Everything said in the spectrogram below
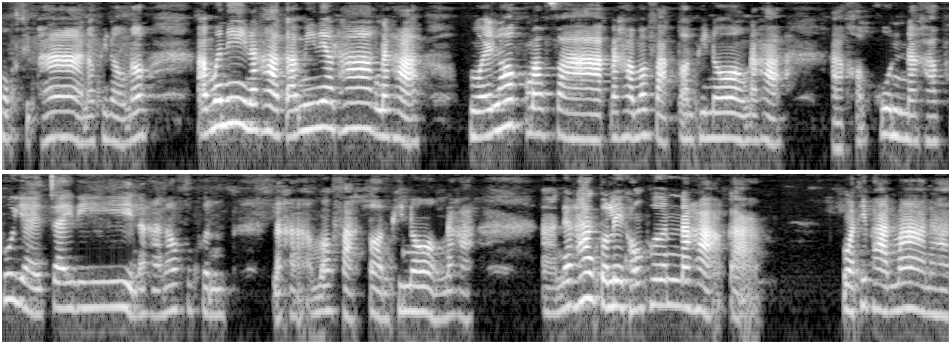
2565เนาะพี่น้องเนาะอ่าเมื่อนี้นะคะก็มีแนวทางนะคะหวยลอกมาฝากนะคะ มาฝากตอนพี่น้องนะคะอ่าขอบคุณนะคะ ผู้ใหญ่ใจดีนะคะนาะผู้เพิ่นนะคะ มาฝากตอนพี่น้องนะคะอ่าแนวทางตัวเลขของเพิ่นนะคะกับ งวดที่ผ่านมานะคะ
